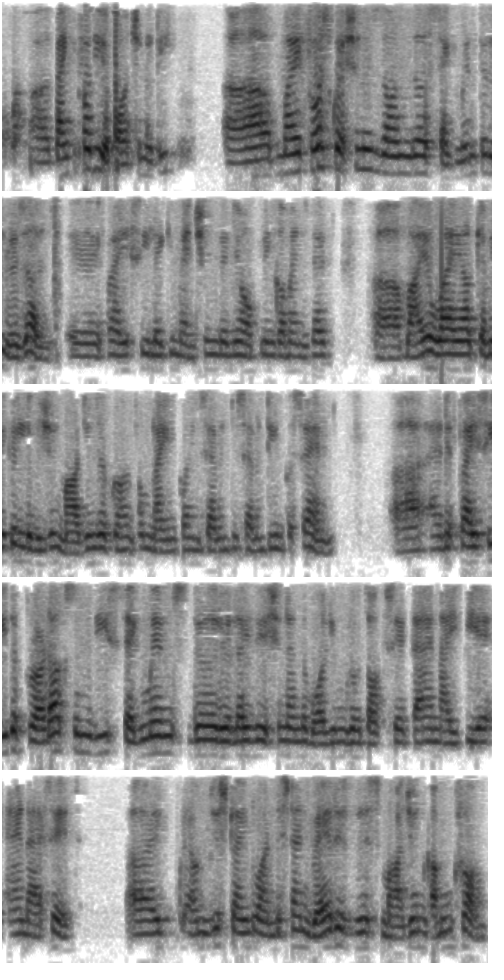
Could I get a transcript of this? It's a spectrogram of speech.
Uh, thank you for the opportunity. Uh, my first question is on the segmental results. If I see, like you mentioned in your opening comments, that uh, YOY, our chemical division margins have gone from 9.7 to 17 percent. Uh, and if I see the products in these segments, the realization and the volume growth of, say, TAN, IPA, and acids, uh, I'm just trying to understand where is this margin coming from.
